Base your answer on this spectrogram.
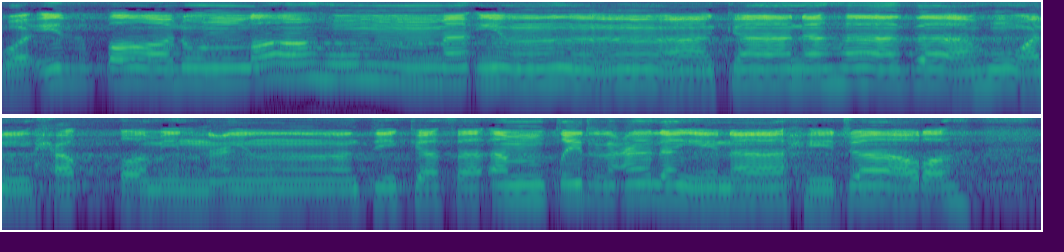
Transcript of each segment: وإذ قالوا اللهم إن كان هذا هو الحق من عندك فأمطر علينا حجارة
